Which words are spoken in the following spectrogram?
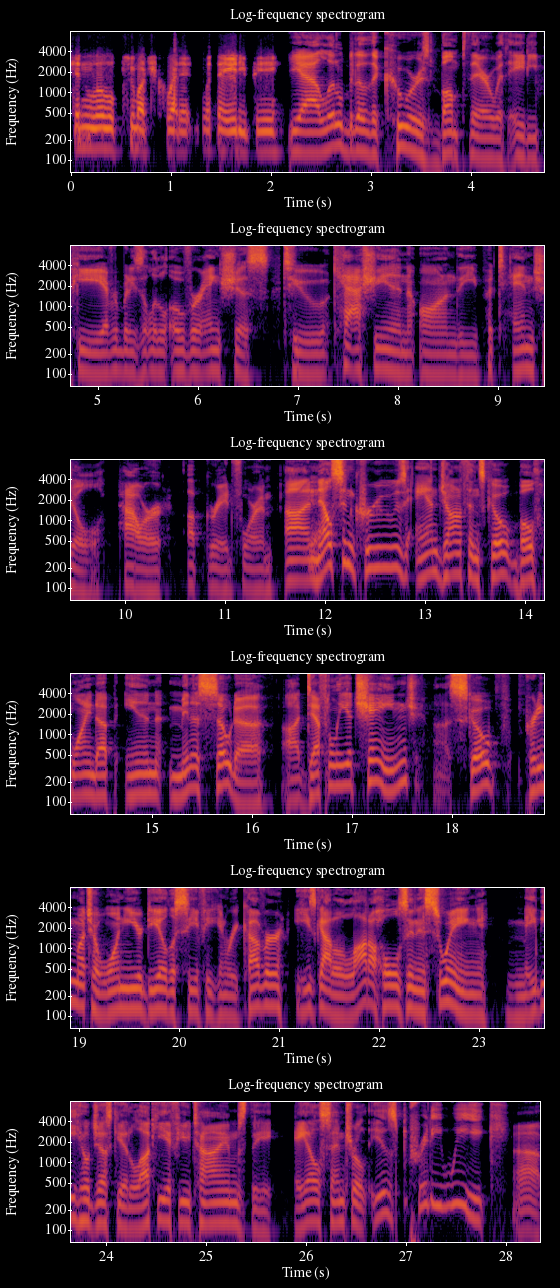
getting a little too much credit with the ADP. Yeah, a little bit of the Coors bump there with ADP. Everybody's a little over anxious to cash in on the potential power upgrade for him. Uh, Nelson Cruz and Jonathan Schoop both wind up in Minnesota. Uh, definitely a change. Uh, Schoop, pretty much a one year deal to see if he can recover. He's got a lot of holes in his swing. Maybe he'll just get lucky a few times. The AL Central is pretty weak. Uh,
